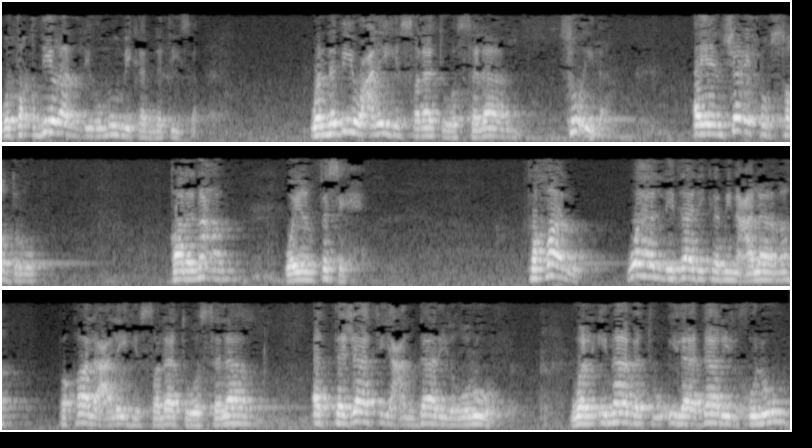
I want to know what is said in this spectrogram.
وتقديرا لهمومك النفيسة. والنبي عليه الصلاة والسلام سئل أينشرح الصدر؟ قال نعم وينفسح فقالوا وهل لذلك من علامة؟ فقال عليه الصلاة والسلام التجافي عن دار الغرور والإنابة إلى دار الخلود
